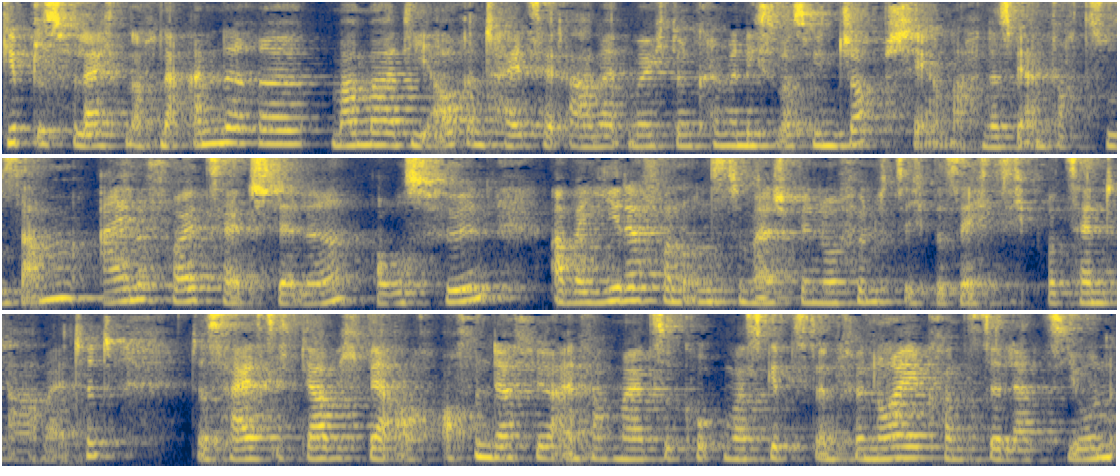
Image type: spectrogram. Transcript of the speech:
Gibt es vielleicht noch eine andere Mama, die auch in Teilzeit arbeiten möchte und können wir nicht sowas wie einen Jobshare machen, dass wir einfach zusammen eine Vollzeitstelle ausfüllen, aber jeder von uns zum Beispiel nur 50 bis 60 Prozent arbeitet. Das heißt, ich glaube, ich wäre auch offen dafür, einfach mal zu gucken, was gibt es denn für neue Konstellationen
